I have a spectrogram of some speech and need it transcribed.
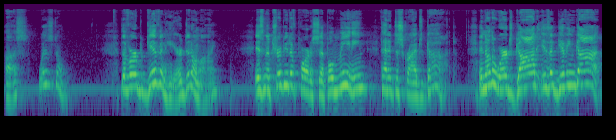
us wisdom. The verb given here, didomai, is an attributive participle, meaning that it describes God. In other words, God is a giving God.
